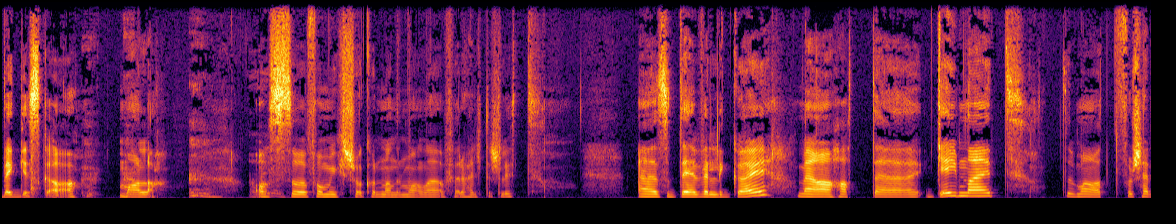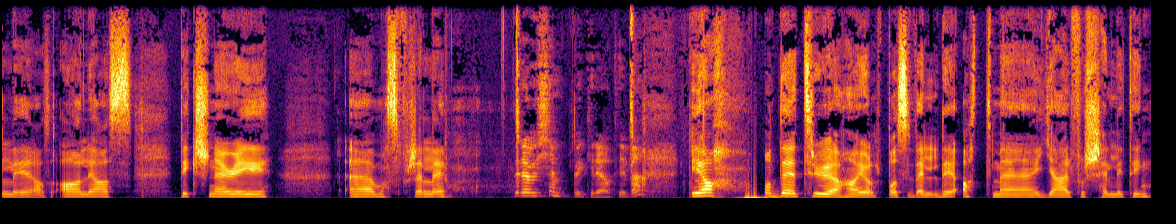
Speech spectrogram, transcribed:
begge skal male. Og så får vi ikke se hva den andre maler før helt til slutt. Eh, så det er veldig gøy. Vi har hatt eh, game night. Vi har hatt forskjellig, altså alias, Pictionary, eh, masse forskjellig. Dere er jo kjempekreative. Ja, og det tror jeg har hjulpet oss veldig, at vi gjør forskjellige ting.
